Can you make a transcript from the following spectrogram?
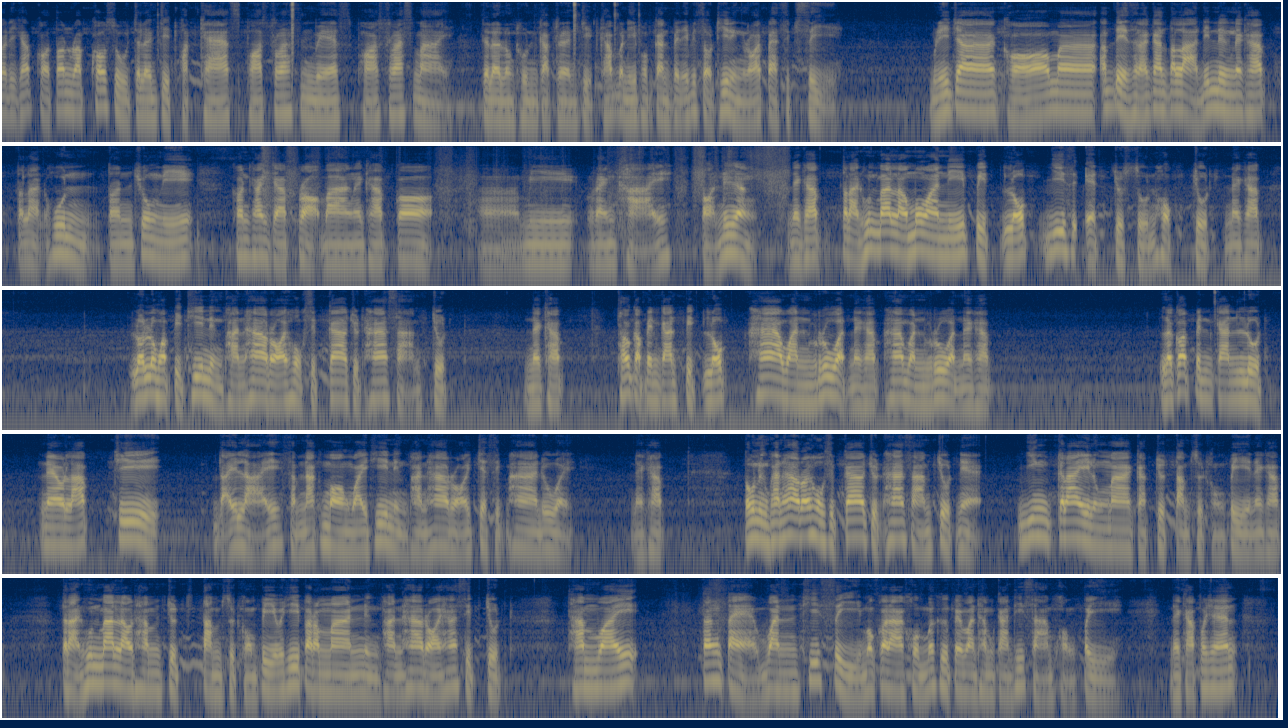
วัสดีครับ ขอต้อนรับเข้าสู่เจริญจิตพอดแคสต์ p o s t plus invest p o s t plus mind เจริญลงทุนกับเจริญจิตครับ วันนี้พบกันเป็น episode ที่ 184 วันนี้จะขอมาอัปเดตสถานการณ์ตลาดนิดนึงนะครับ ตลาดหุ้นตอนช่วงนี้ค่อนข้างจะเปราะบางนะครับ ก็มีแรงขายต่อเนื่องนะครับ ตลาดหุ้นบ้านเราเมื่อวานนี้ปิดลบ 21.06 จุดนะครับ ลดลงมาปิดที่ 1,569.53 จุดนะครับ เท่ากับเป็นการปิดลบ 5 วันรวดนะครับ 5 วันรวดนะครับ แล้วก็เป็นการหลุดแนวรับที่หลายๆสำนักมองไว้ที่ 1,575 ด้วยนะครับ ตรง 1,569.53 จุดเนี่ย ยิ่งใกล้ลงมากับจุดต่ำสุดของปีนะครับ ตลาดหุ้นบ้านเราทำจุดต่ำสุดของปีไว้ที่ประมาณ 1,550 จุด ทำไว้ตั้งแต่วันที่ 4 มกราคมก็คือเป็นวันทำการที่ 3 ของปีนะครับ เพราะฉะนั้น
